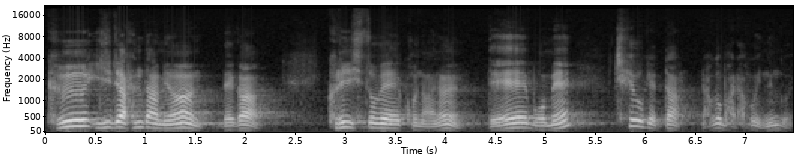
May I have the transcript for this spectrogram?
그 일을 한다면 내가 그리스도의 고난을 내 몸에 채우겠다라고 말하고 있는 거예요.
